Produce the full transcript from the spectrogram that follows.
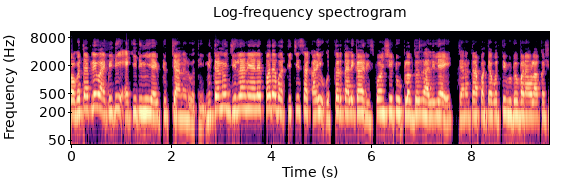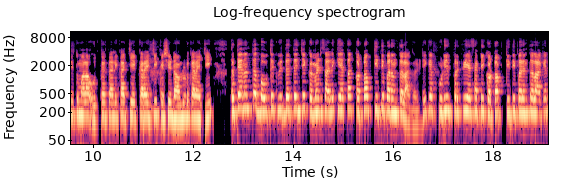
स्वागत आहे आपले वायबीडी अकॅडमी या युट्यूब चॅनल वरती. मित्रांनो जिल्हा न्यायालय पदभरतीची सकाळी उत्तर तालिका रिस्पॉन्स शीट उपलब्ध झालेली आहे. त्यानंतर आपण त्यावरती व्हिडिओ बनवला कशी तुम्हाला उत्तर तालिका चेक करायची कशी डाउनलोड करायची. तर त्यानंतर बहुतेक विद्यार्थ्यांचे कमेंट्स आले की आता कट ऑफ कितीपर्यंत लागेल? ठीक आहे? पुढील प्रक्रियेसाठी कट ऑफ कितीपर्यंत लागेल?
